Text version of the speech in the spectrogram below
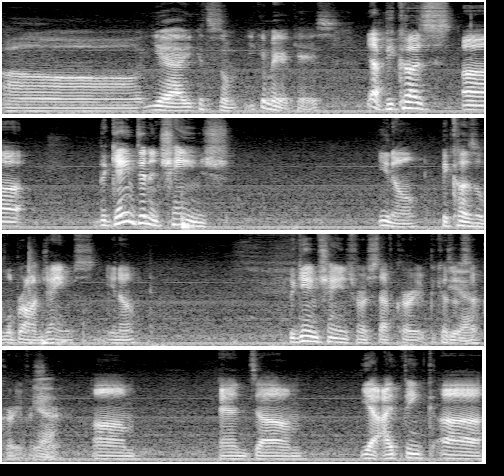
Uh, yeah, you could some you can make a case. Yeah, because uh, the game didn't change. You know, because of LeBron James. You know, the game changed for Steph Curry because of Yeah, Steph Curry for yeah. sure. Um, and um, yeah, I think uh,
